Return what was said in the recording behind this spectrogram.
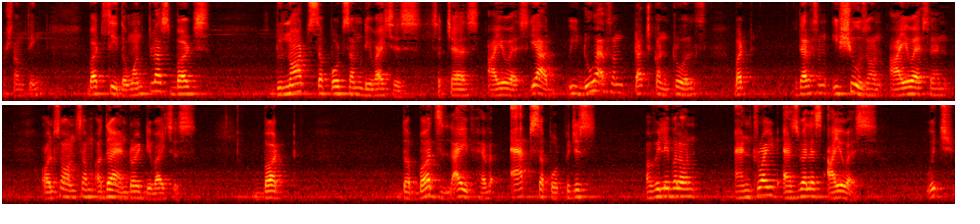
or something. But see the oneplus buds do not support some devices such as ios. Yeah we do have some touch controls but there are some issues on iOS and also on some other Android devices. But the Buds Live have app support which is available on Android as well as iOS, which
